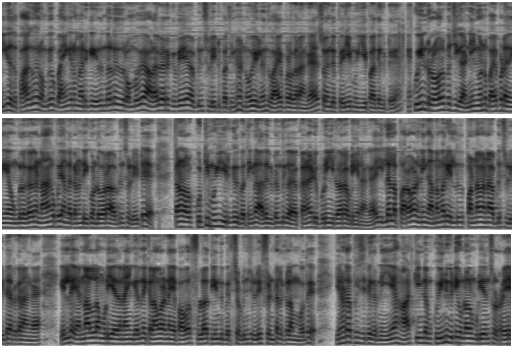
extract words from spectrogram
ஐயோ அதை பார்க்கவே ரொம்ப பயங்கரமாக இருக்குது இருந்தாலும் இது ரொம்பவே அழகாக இருக்குது அப்படின்னு சொல்லிட்டு பார்த்தீங்கன்னா நோயிலேருந்து வாயப்படுறாங்க ஸோ இந்த பெரிய முகியை பார்த்துக்கிட்டு குயின் ரோலர் பச்சிக்கா நீங்கள் ஒன்றும் பயப்படாதீங்க. உங்களுக்காக நாங்கள் போய் அந்த கண்ணாடி கொண்டு வரோம் அப்படின்னு சொல்லிட்டு தன்னோட குட்டி முகி இருக்குது பார்த்தீங்களா அதுக்கிட்ட இருந்து கண்ணாடி பிடிங்கிட்டு வர அப்படிங்கிறாங்க. இல்லை இல்லை பரவாயில்ல நீங்கள் அந்த மாதிரி எழுது பண்ண வேணாம் அப்படின்னு சொல்லிட்டு இருக்கிறாங்க. இல்லை என்னாலாம் முடியாது. நான் இங்கேருந்து கிளம்புறேன் பவர் ஃபுல்லாக தீர்ந்து போயிடுச்சு அப்படின்னு சொல்லி ஃப்ரெண்டில் கிளம்பும்போது என்னடா பேசிகிட்டு இருக்கிற நீ ஹார்ட் கிங்டம் குயினுக்கிட்டே உன்னால் முடியாதுன்னு சொல்கிறே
